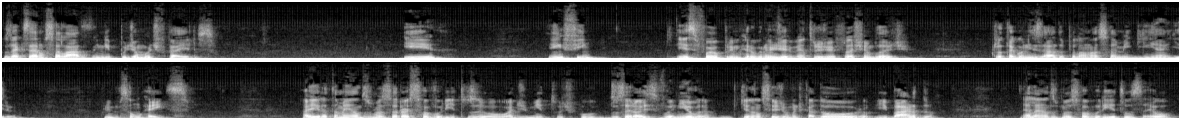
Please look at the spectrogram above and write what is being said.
Os decks eram selados, ninguém podia modificar eles. E, enfim, esse foi o primeiro grande evento de Flash and Blood, protagonizado pela nossa amiguinha Ira, Crimson Reis. A Ira também é um dos meus heróis favoritos, eu admito, tipo, dos heróis vanilla, que não seja o Mercador e Bardo, ela é um dos meus favoritos. Eu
